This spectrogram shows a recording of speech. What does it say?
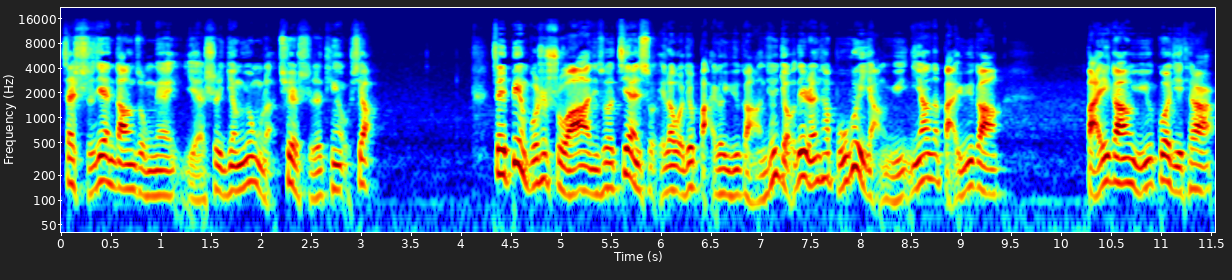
在实践当中呢，也是应用了，确实挺有效。这并不是说啊，你说见水了，我就摆个鱼缸。你说有的人他不会养鱼，你让他摆鱼缸，摆一缸鱼，过几天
